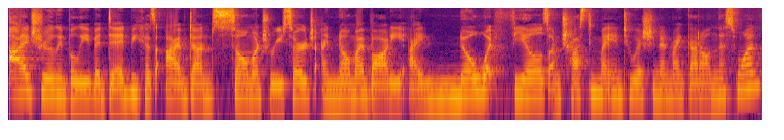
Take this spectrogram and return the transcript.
I truly believe it did because I've done so much research. I know my body, I know what feels. I'm trusting my intuition and my gut on this one.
